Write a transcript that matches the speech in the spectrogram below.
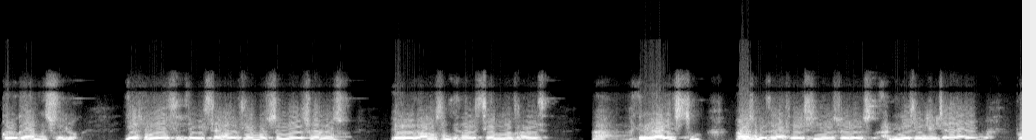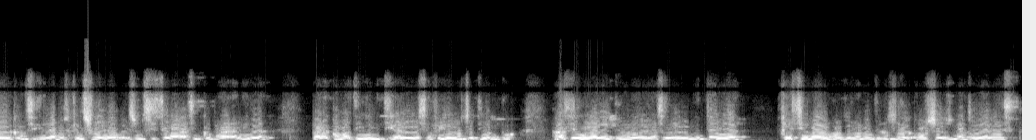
colocado en el suelo. Y a su vez eh, estamos haciendo estudios de suelos, eh, vamos a empezar este año otra vez a generar esto, vamos a empezar a hacer estudios de suelos a nivel detallado, porque consideramos que el suelo es un sistema básico para la vida, para combatir y mitigar los desafíos de nuestro tiempo, asegurar y promover la seguridad alimentaria, gestionar oportunamente los recursos naturales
